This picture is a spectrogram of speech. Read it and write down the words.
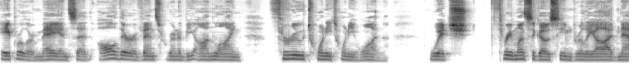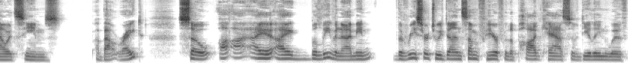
April or May, and said all their events were going to be online through 2021, which three months ago seemed really odd. Now it seems about right. So I, I, I believe in it. I mean, the research we've done, some here for the podcast of dealing with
